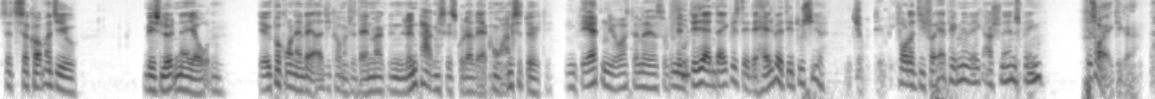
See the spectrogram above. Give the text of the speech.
så, så kommer de jo, hvis lønnen er i orden. Det er jo ikke på grund af vejret, de kommer til Danmark, men lønpakken skal sgu da være konkurrencedygtig. Det er den jo også, den er jeg så fuld... Men det er den da ikke, hvis det er det halve af det, du siger. Jo, det er Tror du, de forærer pengene væk, aktionærernes penge? Det tror jeg ikke, de gør.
